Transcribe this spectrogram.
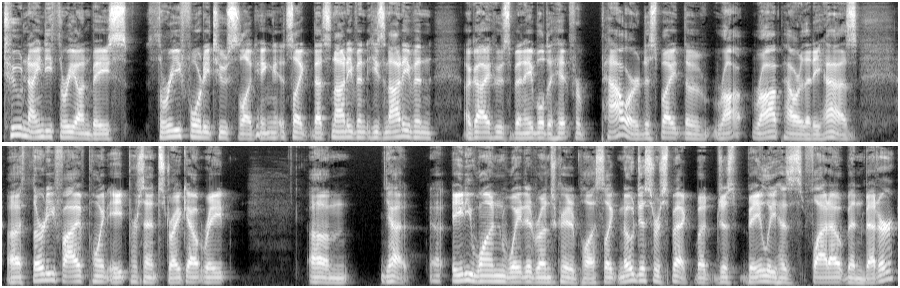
293 on base, 342 slugging. It's like that's not even he's not even a guy who's been able to hit for power despite the raw raw power that he has. Uh 35.8% strikeout rate. Um yeah, uh, 81 weighted runs created plus. Like, no disrespect, but just Bailey has flat out been better.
